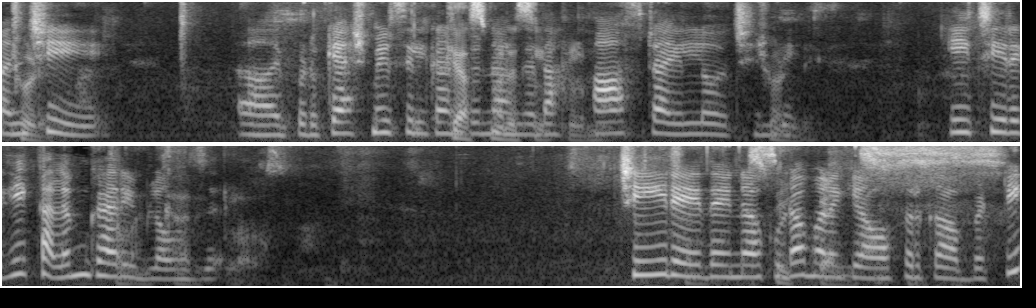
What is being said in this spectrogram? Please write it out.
మంచి ఇప్పుడు కాశ్మీర్ సిల్క్ అంటున్నాం కదా. ఆ స్టైల్లో వచ్చింది. ఈ చీరకి కలంకారీ బ్లౌజ్ చీర ఏదైనా కూడా మనకి. ఆఫర్ కాబట్టి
